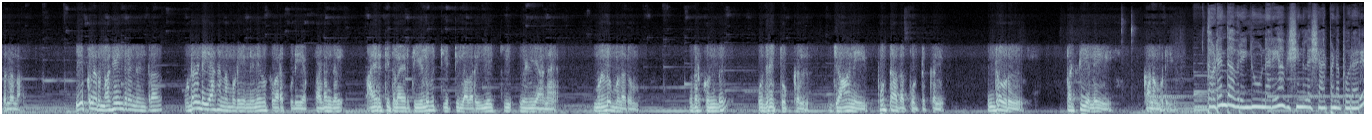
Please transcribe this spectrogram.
சொல்லலாம். இயக்குனர் மகேந்திரன் என்றால் உடனடியாக நம்முடைய நினைவுக்கு வரக்கூடிய படங்கள் ஆயிரத்தி தொள்ளாயிரத்தி எழுபத்தி எட்டில் அவர் இயக்கி வெளியான முள்ளுமலரும் முதற்கொண்டு உதிரி தூக்கல் ஜானி பூட்டாத பூட்டுக்கள் என்ற ஒரு பட்டியலை காண முடியும். தொடர்ந்து அவர் இன்னும் நிறைய விஷயங்களை ஷேர் பண்ண போறாரு.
